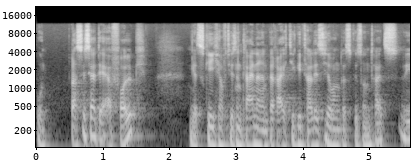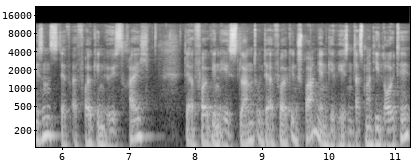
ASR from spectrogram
Und das ist ja der Erfolg. Jetzt gehe ich auf diesen kleineren Bereich Digitalisierung des Gesundheitswesens, der Erfolg in Österreich, der Erfolg in Estland und der Erfolg in Spanien gewesen, dass man die Leute,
